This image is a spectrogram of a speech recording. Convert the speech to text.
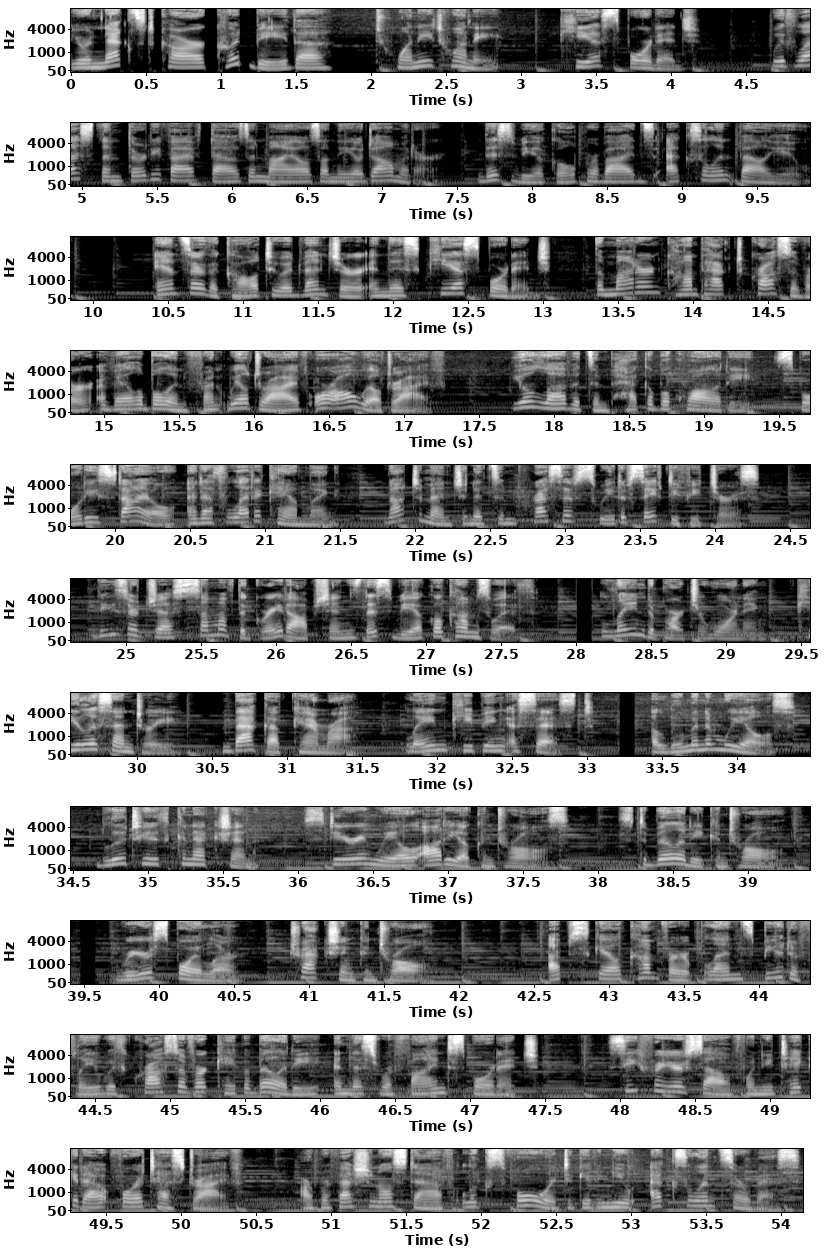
Your next car could be the 2020 Kia Sportage. With less than 35,000 miles on the odometer, this vehicle provides excellent value. Answer the call to adventure in this Kia Sportage, the modern compact crossover available in front-wheel drive or all-wheel drive. You'll love its impeccable quality, sporty style, and athletic handling, not to mention its impressive suite of safety features. These are just some of the great options this vehicle comes with. Lane departure warning, keyless entry, backup camera, lane keeping assist, aluminum wheels, Bluetooth connection, steering wheel audio controls, stability control, rear spoiler, traction control. Upscale comfort blends beautifully with crossover capability in this refined Sportage. See for yourself when you take it out for a test drive. Our professional staff looks forward to giving you excellent service.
